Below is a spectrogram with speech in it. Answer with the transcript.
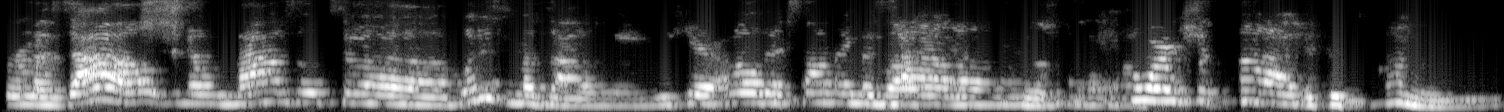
for mazal, you know, mazel to what does mazal mean? We hear, oh, that's not my mazal. Fortune. It's a tongue.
